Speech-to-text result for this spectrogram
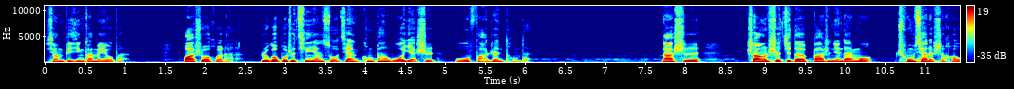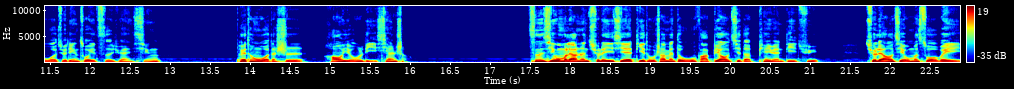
想必应该没有吧。话说回来了，如果不是亲眼所见，恐怕我也是无法认同的。那是上世纪的八十年代末初夏的时候，我决定做一次远行，陪同我的是好友李先生。此行我们两人去了一些地图上面都无法标记的偏远地区，去了解我们所谓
